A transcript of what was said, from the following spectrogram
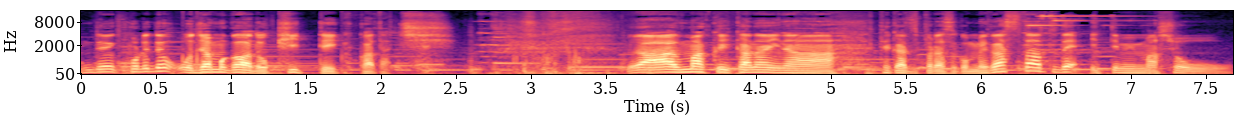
で、これでお邪魔ガードを切っていく形。うわー、うまくいかないな手数プラス5メガスタートで行ってみましょう。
